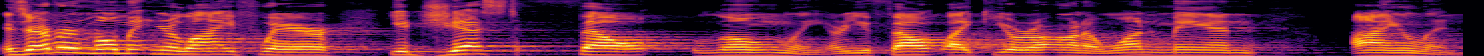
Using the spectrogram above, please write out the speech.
Is there ever a moment in your life where you just felt lonely or you felt like you were on a one man island.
